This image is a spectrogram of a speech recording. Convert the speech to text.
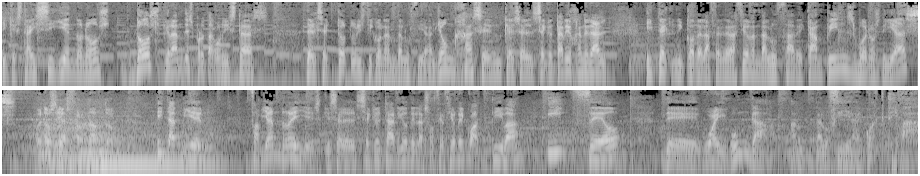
y que estáis siguiéndonos, dos grandes protagonistas del sector turístico en Andalucía. John Hassen, que es el secretario general y técnico de la Federación Andaluza de Campings. Buenos días. Buenos días, Fernando. Y también Fabián Reyes, que es el secretario de la Asociación Ecoactiva y CEO de Guaigunga, Andalucía Ecoactiva.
